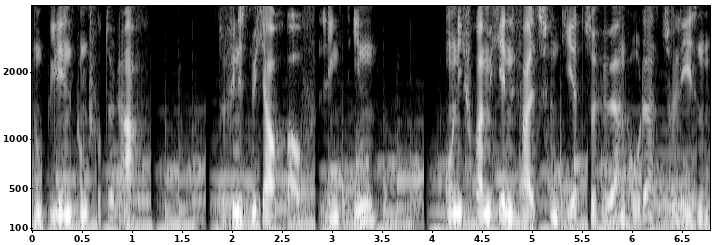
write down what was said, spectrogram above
immobilien.fotograf. Du findest mich auch auf LinkedIn und ich freue mich jedenfalls von dir zu hören oder zu lesen.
